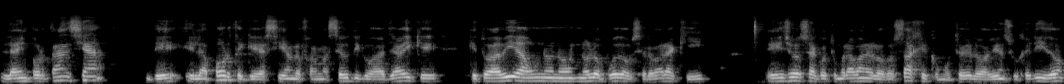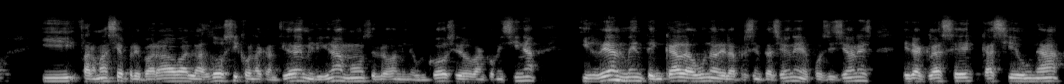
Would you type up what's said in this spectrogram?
la importancia del aporte que hacían los farmacéuticos allá y que, que todavía uno no, no, lo puede observar aquí. Ellos se acostumbraban a los dosajes, como ustedes lo habían sugerido, y farmacia preparaba las dosis con la cantidad de miligramos de los aminoglucósidos, vancomicina, y realmente en cada una de las presentaciones exposiciones era clase casi una,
